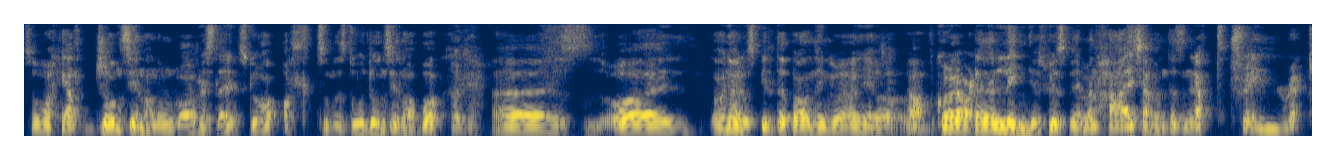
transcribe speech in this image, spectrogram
som var helt John Cena når han var wrestler. Skulle ha alt som det sto John Cena på. Ok. Eh, og han har jo spilt et par andre ting hvor han, er jo, Ja. hvor han har vært en elendig skuespiller, men her kommer han til sin rett. Trainwreck.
